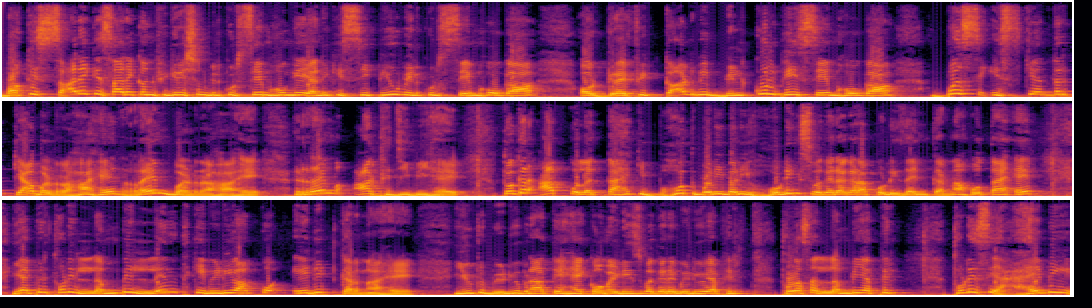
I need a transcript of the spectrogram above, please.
बाकी सारे के सारे कॉन्फ़िगरेशन बिल्कुल सेम होंगे, यानी कि सीपीयू बिल्कुल सेम होगा और ग्राफिक कार्ड भी बिल्कुल भी सेम होगा। बस इसके अंदर क्या बढ़ रहा है? रैम बढ़ रहा है। रैम आठ जीबी है। तो अगर आपको लगता है कि बहुत बड़ी बड़ी होर्डिंग्स वगैरह अगर आपको डिज़ाइन करना होता है, या फिर थोड़ी लंबी लेंथ की वीडियो आपको एडिट करना है यूट्यूब वीडियो बनाते हैं कॉमेडीज वगैरह वीडियो या फिर थोड़ा सा लंबी, या फिर थोड़ी सी हैवी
